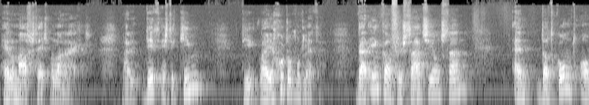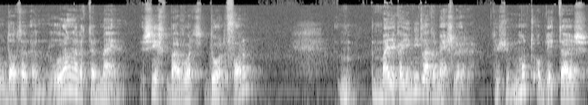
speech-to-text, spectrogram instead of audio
helemaal steeds belangrijker. Maar dit is de kiem die, waar je goed op moet letten. Daarin kan frustratie ontstaan. En dat komt omdat er een langere termijn zichtbaar wordt door de vorm. Maar je kan je niet laten meesleuren. Dus je moet op details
